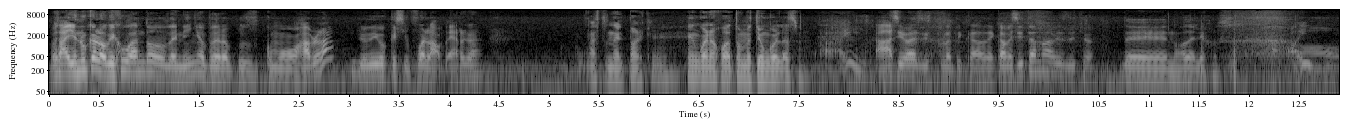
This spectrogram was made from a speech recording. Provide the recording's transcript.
O sea, yo nunca lo vi jugando de niño, pero pues como habla, yo digo que sí fue la verga. Hasta en el parque. En Guanajuato metió un golazo. Ay. Ah, sí, habías platicado. De cabecita no habías dicho. De. No, de lejos. Ay. No.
